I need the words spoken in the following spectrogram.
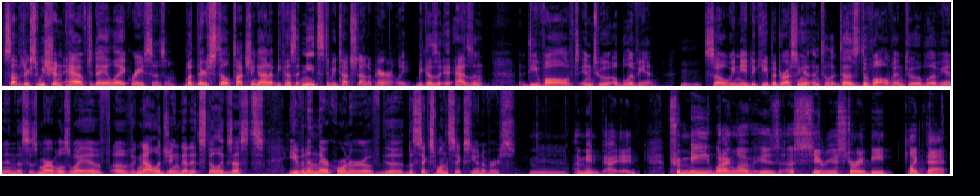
subjects we shouldn't have today, like racism, but mm-hmm. they're still touching on it because it needs to be touched on, apparently, because it hasn't devolved into oblivion. Mm-hmm. So we need to keep addressing it until it does devolve into oblivion. And this is Marvel's way of, of acknowledging that it still exists, even in their corner of the, the 616 universe. Mm, I mean, I, for me, what I love is a serious story beat like that.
